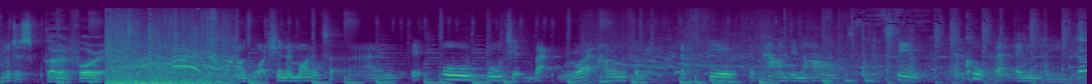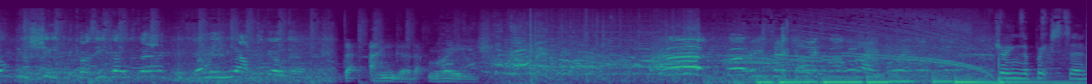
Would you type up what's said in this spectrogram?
you're just going for it. I was watching the monitor and it all brought it back right home for me. The fear, the pounding heart. Steve caught that energy, Don't be sheep because he goes there. I mean, you have to go there. that anger, that rage. During the Brixton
